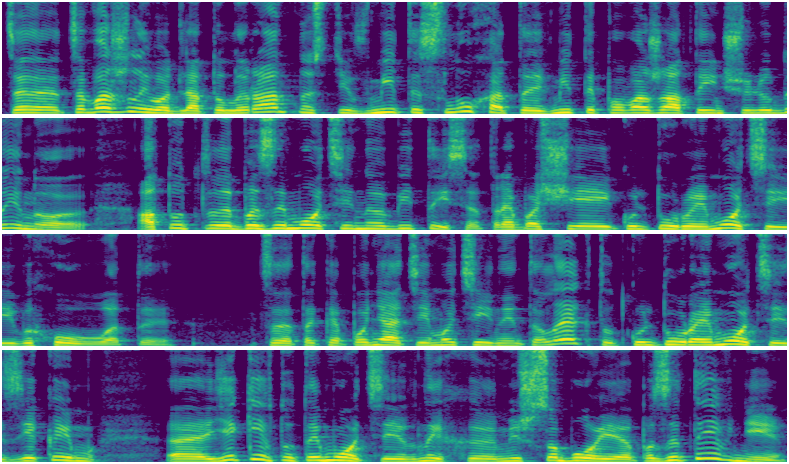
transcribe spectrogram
Це, це важливо для толерантності, вміти слухати, вміти поважати іншу людину. А тут е, без емоцій не обійтися. Треба ще й культуру емоцій виховувати. Це таке поняття емоційний інтелект. Тут культура емоцій, з яким е, які тут емоції в них е, між собою позитивні.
